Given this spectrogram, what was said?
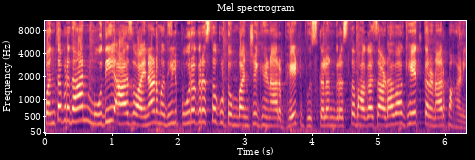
पंतप्रधान मोदी आज वायनाडमधील पूरग्रस्त कुटुंबांची घेणार भेट. भूस्खलनग्रस्त भागाचा आढावा घेत करणार पाहणी.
